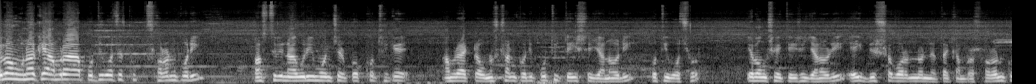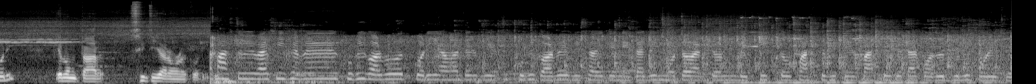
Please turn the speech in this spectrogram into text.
এবং ওনাকে আমরা প্রতি বছর খুব স্মরণ করি পাঁচটিভি নাগরিক মঞ্চের পক্ষ থেকে আমরা একটা অনুষ্ঠান করি প্রতি তেইশে জানুয়ারি প্রতি বছর এবং সেই তেইশে জানুয়ারি এই বিশ্ববরণ্য নেতাকে আমরা স্মরণ করি এবং তার স্মৃতিচারণা করি। বাস্তবিকবাসী হিসেবে খুবই গর্ববোধ করি আমাদের খুবই গর্বের বিষয় যে নেতাজির মতো একজন ব্যক্তিত্ব পাঁচটবিতে পাঁচটিতে তার পদধূলি পড়েছে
